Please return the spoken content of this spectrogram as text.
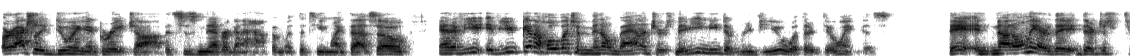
or actually doing a great job. It's just never going to happen with a team like that. So, and if you if you've got a whole bunch of middle managers, maybe you need to review what they're doing because they not only are they they're just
